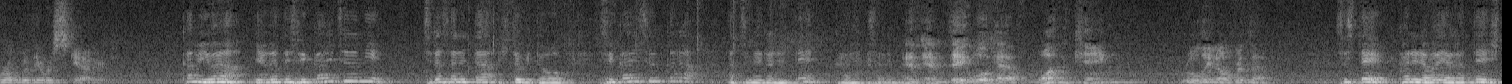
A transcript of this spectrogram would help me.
world where they were scattered. 神はやがて世界中に散らされた人々を世界中から集められて回復されます And, and they will have one king ruling over them. そして彼らはやがて一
